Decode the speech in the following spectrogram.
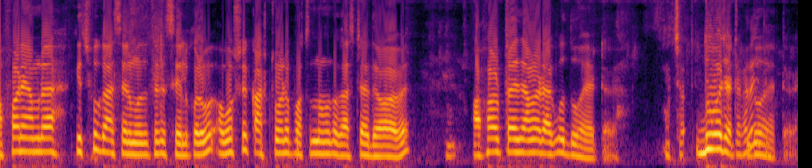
অফারে আমরা কিছু গাছের মধ্যে থেকে সেল করব। অবশ্যই কাস্টমারের পছন্দ মতো গাছটা দেওয়া হবে। অফার প্রাইস আমরা রাখব দু হাজার টাকা। আচ্ছা দু হাজার টাকা দু হাজার টাকা।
